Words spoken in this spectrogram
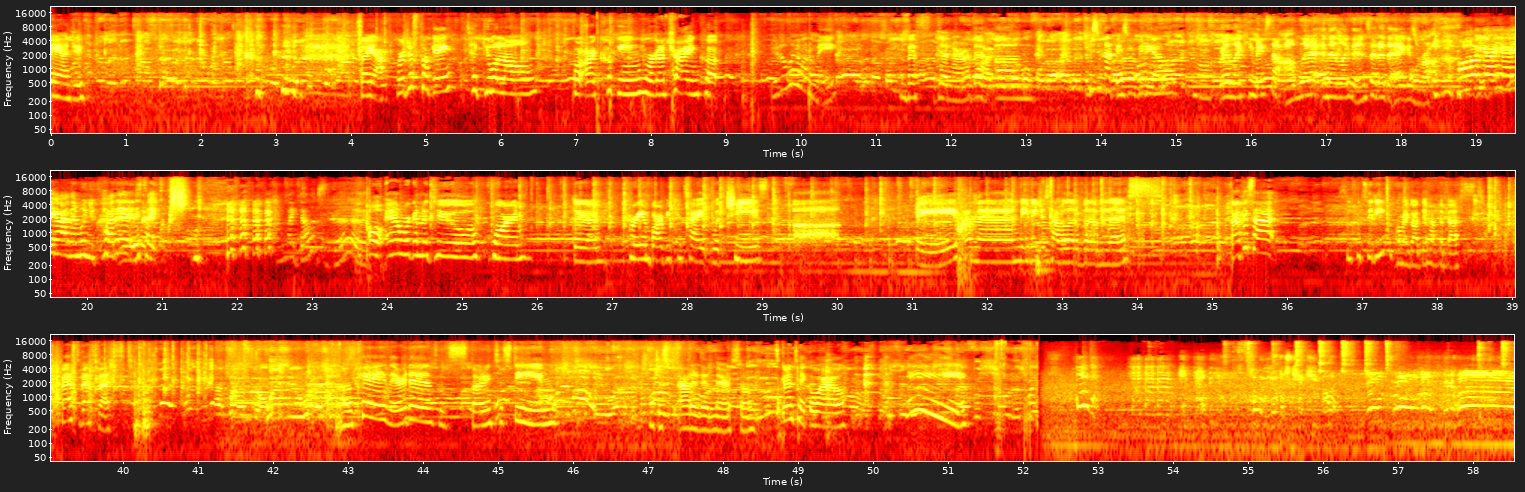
Hey, Angie. so yeah, we're just cooking. Take you along for our cooking. We're gonna try and cook You know what I want to make? This dinner. That, um, have you seen that Facebook video? Where like he makes the omelet and then like the inside of the egg is raw. Oh yeah, yeah, yeah. And then when you cut it, it's like. I'm like, that looks good. oh, and we're gonna do corn, the Korean barbecue type with cheese. Uh, babe, and then maybe just have a little bit of this. Got this at Seafood City. Oh my god, they have the best, best, best, best. Okay, there it is. It's starting to steam. I just added it in there, so it's gonna take a while. Hey! Can't keep up. Control left behind!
